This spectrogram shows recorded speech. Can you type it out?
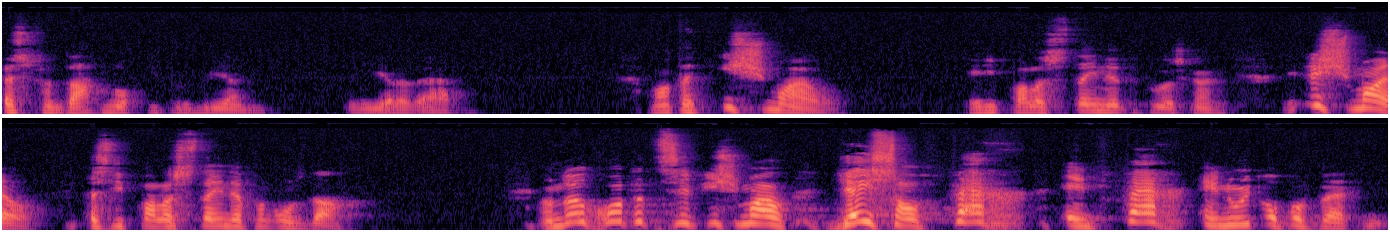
is vandag nog die probleem in die hele wêreld. Want uit Ismael het die Palestynë te voorskyn. Die Ismael is die Palestynë van ons dag. En nou God het sê Ismael, jy sal veg en veg en nooit ophou veg nie.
